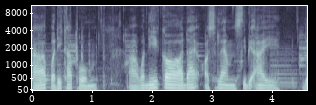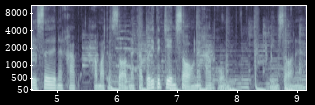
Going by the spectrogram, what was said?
ครับสวัสดีครับผมวันนี้ก็ได้ o s l a m CBI Laser นะครับ เอามาทดสอบนะครับ ตัวนี้เป็น Gen 2นะครับผม Gen 2นะ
